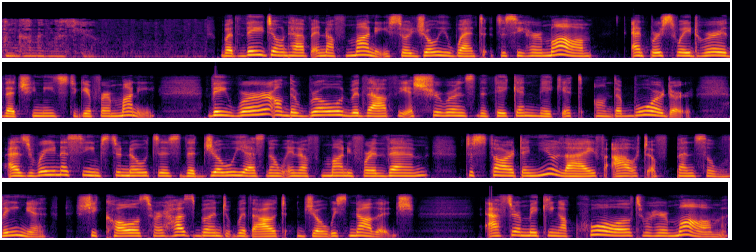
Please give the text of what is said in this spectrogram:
I'm coming with you. But they don't have enough money, so Joey went to see her mom and persuade her that she needs to give her money. They were on the road without the assurance that they can make it on the border, as Rayna seems to notice that Joey has no enough money for them to start a new life out of Pennsylvania. She calls her husband without Joey's knowledge. After making a call to her mom,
